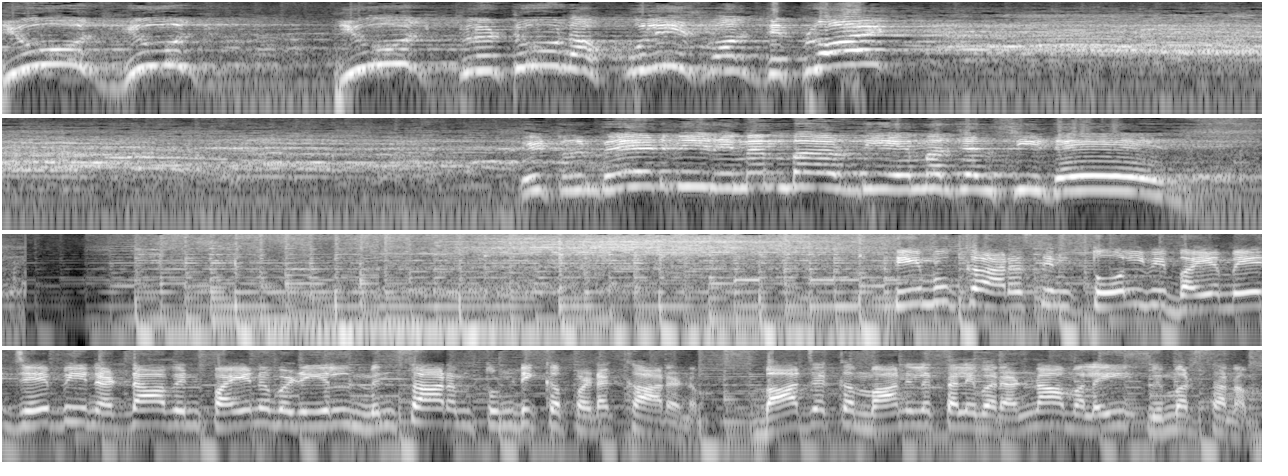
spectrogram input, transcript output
Huge, huge, huge platoon of police was deployed. It made me remember the emergency days. திமுக அரசின் தோல்வி பயமே ஜே பி நட்டாவின் பயண வழியில் மின்சாரம் துண்டிக்கப்பட காரணம். பாஜக மாநில தலைவர் அண்ணாமலை விமர்சனம்.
